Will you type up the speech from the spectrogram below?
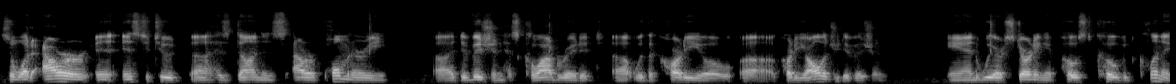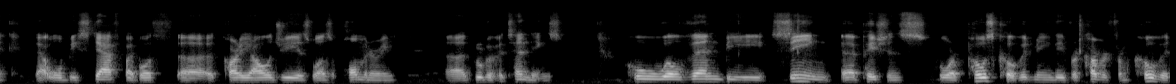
So, what our institute uh, has done is our pulmonary uh, division has collaborated uh, with the cardio uh, cardiology division, and we are starting a post-COVID clinic that will be staffed by both cardiology as well as a pulmonary group of attendings who will then be seeing uh, patients who are post COVID, meaning they've recovered from COVID,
